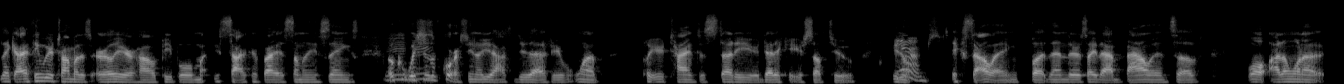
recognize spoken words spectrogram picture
like I think we were talking about this earlier how people might sacrifice some of these things, cou- which is Mhm. of course you know you have to do that if you want to put your time to study or dedicate yourself to you know Yeah. s- excelling, but then there's like that balance of well I don't want to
